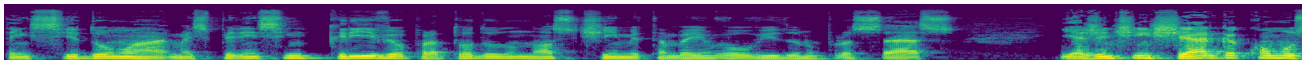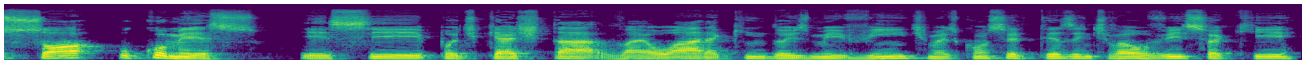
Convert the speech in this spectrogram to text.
Tem sido uma, uma experiência incrível para todo o nosso time também envolvido no processo. E a gente enxerga como só o começo. Esse podcast tá, vai ao ar aqui em 2020, mas com certeza a gente vai ouvir isso aqui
